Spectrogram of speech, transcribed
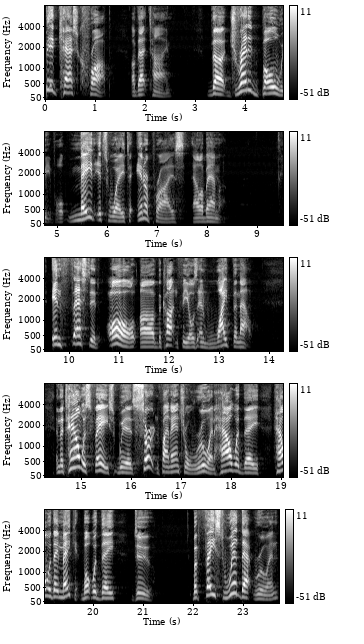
big cash crop of that time, the dreaded boll weevil made its way to Enterprise, Alabama, infested all of the cotton fields and wiped them out. And the town was faced with certain financial ruin. How would they, how would they make it? What would they do? But faced with that ruin,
